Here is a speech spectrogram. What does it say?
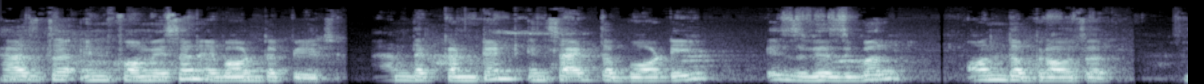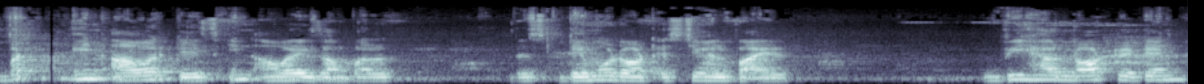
has the information about the page and the content inside the body is visible on the browser. But in our case in our example this demo.html file we have not written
